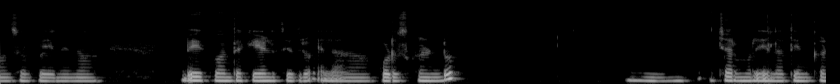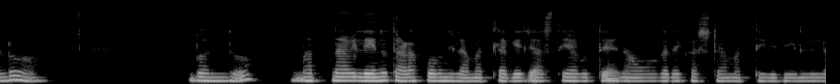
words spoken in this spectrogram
ಒಂದು ಸ್ವಲ್ಪ ಏನೇನೋ ಬೇಕು ಅಂತ ಕೇಳ್ತಿದ್ರು. ಎಲ್ಲ ಕೊಡಿಸ್ಕೊಂಡು ಚರ್ಮುರಿ ಎಲ್ಲ ತಿನ್ಕೊಂಡು ಬಂದು. ಮತ್ತು ನಾವಿಲ್ಲೇನು ತಳಕ್ಕೆ ಹೋಗಲಿಲ್ಲ ಮತ್ತು ಲಗೇಜ್ ಜಾಸ್ತಿ ಆಗುತ್ತೆ. ನಾವು ಹೋಗೋದೇ ಕಷ್ಟ. ಮತ್ತೆ ಇಲ್ಲೆಲ್ಲ,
